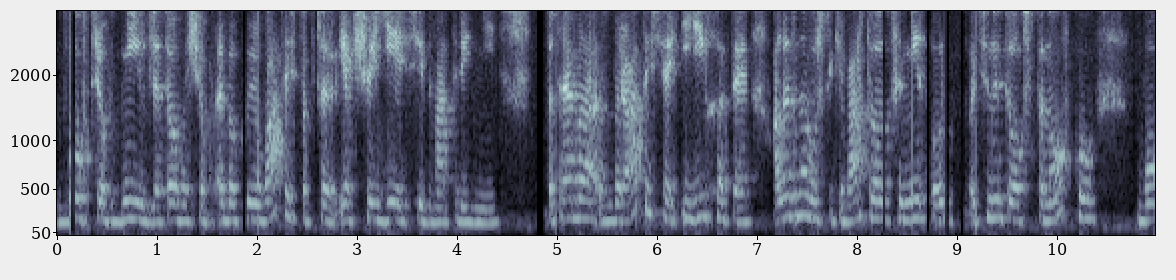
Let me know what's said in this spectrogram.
двох-трьох днів для того, щоб евакуюватись, тобто, якщо є ці 2-3 дні, то треба збиратися і їхати. Але знову ж таки варто оціні, оцінити обстановку. Бо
